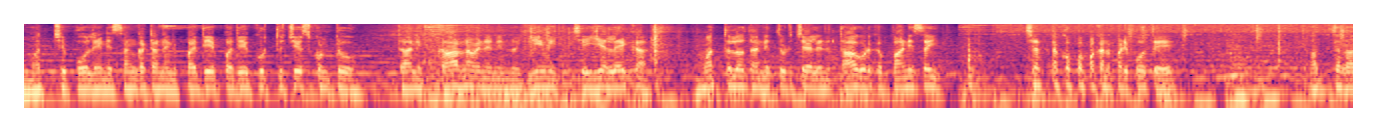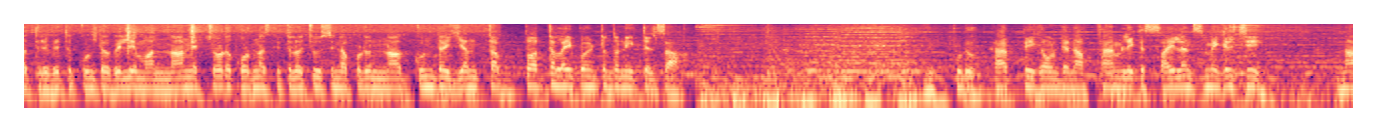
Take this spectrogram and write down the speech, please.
మర్చిపోలేని సంఘటనని పదే పదే గుర్తు చేసుకుంటూ దానికి కారణమైన నిన్ను ఏమీ చెయ్యలేక మత్తులో దాన్ని తుడిచేయాలని తాగుడికి బానిసై చెత్త కుప్ప పక్కన పడిపోతే అర్ధరాత్రి వెతుక్కుంటూ వెళ్ళి మా నాన్న చూడకూడన స్థితిలో చూసినప్పుడు నా గుండె ఎంత బద్దలైపోయి ఉంటుందో నీకు తెలుసా? ఇప్పుడు హ్యాపీగా ఉండే నా ఫ్యామిలీకి సైలెన్స్ మిగిల్చి నా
